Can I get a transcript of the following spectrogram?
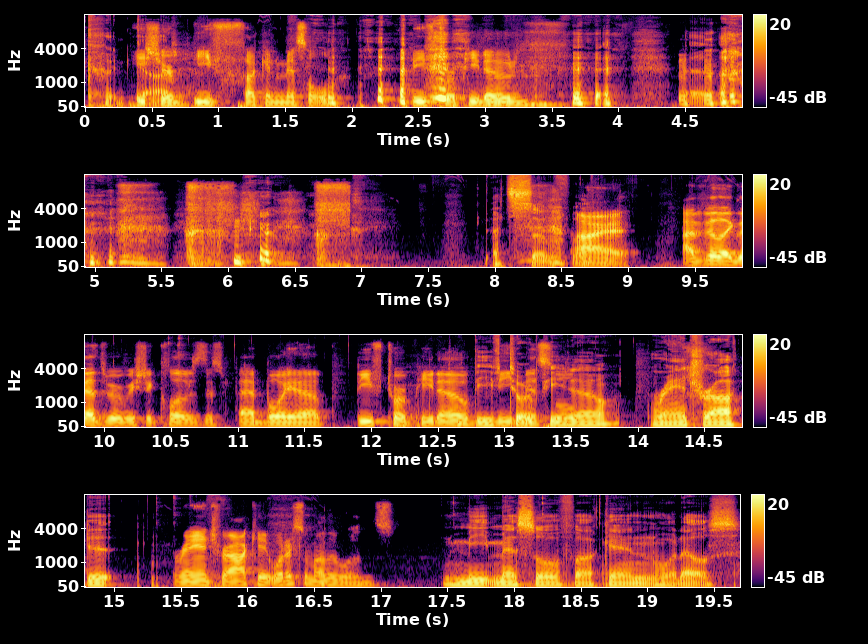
Good he's God. your beef fucking missile, beef torpedoed. That's so funny. All right, I feel like that's where we should close this bad boy up. Beef torpedo, Beef meat missile, torpedo, ranch rocket, ranch rocket. What are some other ones? meat missile, fucking what else?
